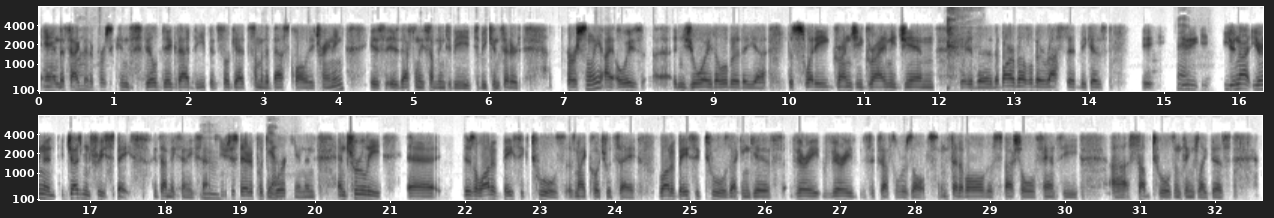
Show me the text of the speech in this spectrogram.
And the fact wow. that a person can still dig that deep and still get some of the best quality training is is definitely something to be to be considered. Personally, I always uh, enjoyed a little bit of the uh, the sweaty, grungy, grimy gym where the the barbell's a little bit rusted because. It, yeah. you, are not you're in a judgment free space if that makes any sense mm. you're just there to put the yeah. work in and and truly uh, there's a lot of basic tools, as my coach would say, a lot of basic tools that can give very, very successful results instead of all the special, fancy uh, sub tools and things like this.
